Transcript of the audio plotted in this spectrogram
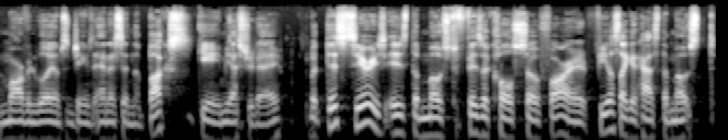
Marvin Williams and James Ennis in the Bucks game yesterday. But this series is the most physical so far, and it feels like it has the most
